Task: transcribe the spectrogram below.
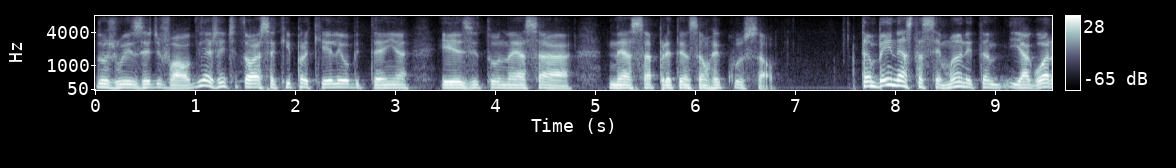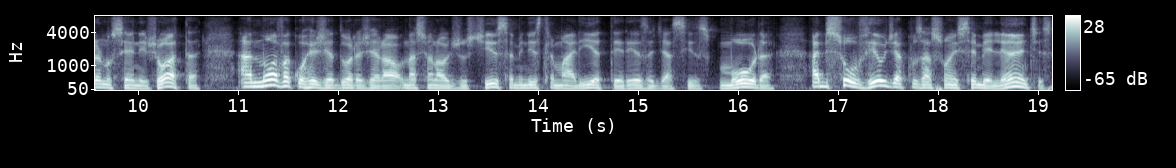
do juiz Edivaldo. E a gente torce aqui para que ele obtenha êxito nessa, nessa pretensão recursal. Também nesta semana e, agora no CNJ, a nova Corregedora Geral Nacional de Justiça, ministra Maria Tereza de Assis Moura, absolveu de acusações semelhantes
